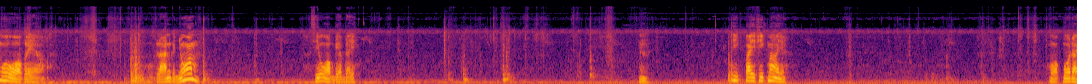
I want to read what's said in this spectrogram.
บ่ออกแล้วลูกหลานก็ยอมสิออกแบบใด พ ลิกไปพลิกมาอยู่ออกบ่ได้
